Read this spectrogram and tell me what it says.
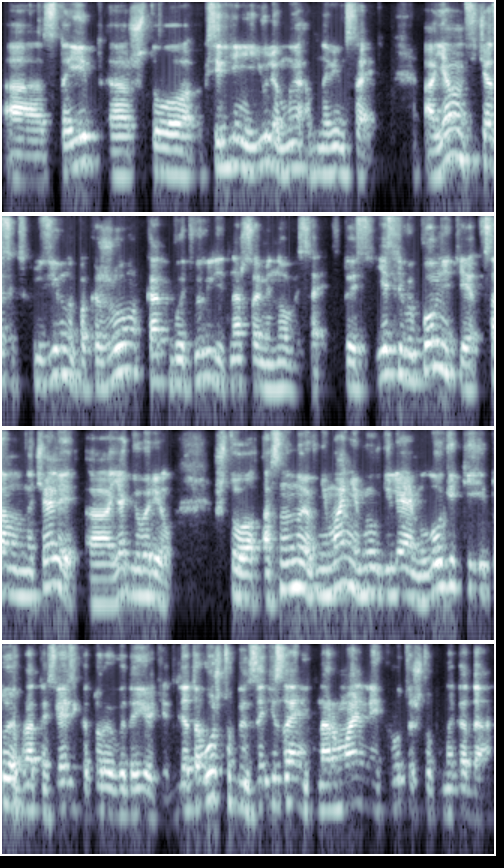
а, стоит, а, что к середине июля мы обновим сайт. А я вам сейчас эксклюзивно покажу, как будет выглядеть наш с вами новый сайт. То есть, если вы помните, в самом начале а, я говорил, что основное внимание мы уделяем логике и той обратной связи, которую вы даете, для того, чтобы задизайнить нормально и круто, чтобы на года.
